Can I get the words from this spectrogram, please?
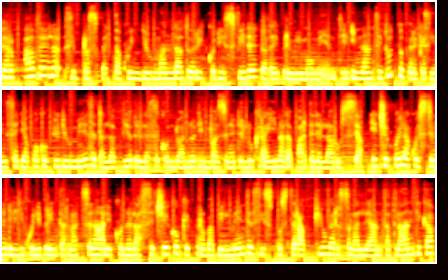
Per Pavel si prospetta quindi un mandato ricco di sfide già dai primi momenti, innanzitutto perché si insedia poco più di un mese dall'avvio del secondo anno di invasione dell'Ucraina da parte della Russia e c'è poi la questione degli equilibri internazionali con l'asse cieco che probabilmente si sposterà più verso l'alleanza atlantica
